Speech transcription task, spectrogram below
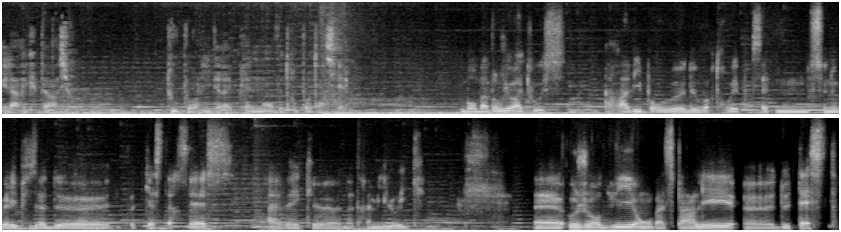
et la récupération. Tout pour libérer pleinement votre potentiel. Bon bah bonjour à tous, ravi pour de vous retrouver pour cette, ce nouvel épisode du podcast RCS avec euh, notre ami Loïc. Euh, Aujourd'hui, on va se parler euh, de tests.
